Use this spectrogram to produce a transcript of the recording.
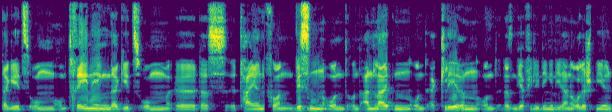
da geht es um, um Training, da geht es um äh, das Teilen von Wissen und, und Anleiten und Erklären. Und da sind ja viele Dinge, die da eine Rolle spielen.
